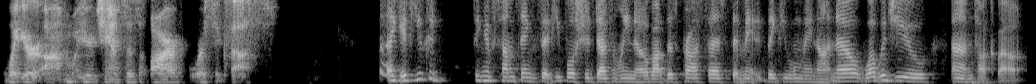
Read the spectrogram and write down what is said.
what your um, what your chances are for success. Like if you could think of some things that people should definitely know about this process that may that people may not know, what would you um, talk about?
